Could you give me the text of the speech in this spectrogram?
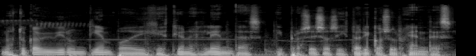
Nos toca vivir un tiempo de digestiones lentas y procesos históricos urgentes.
